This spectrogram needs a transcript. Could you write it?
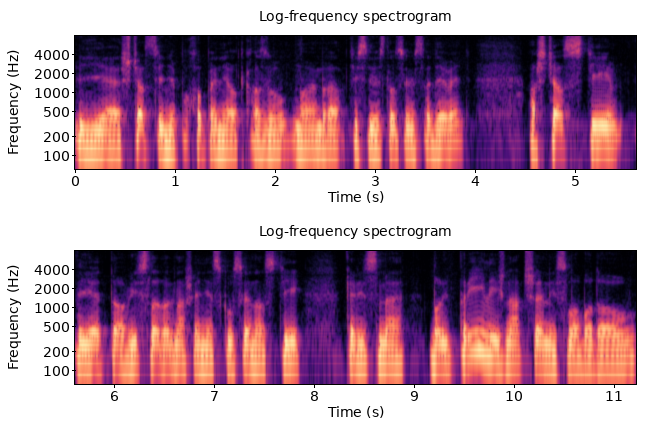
je šťastie nepochopenie odkazu novembra 1989 a šťastí je to výsledok našej neskúsenosti, kedy sme boli príliš nadšení slobodou,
